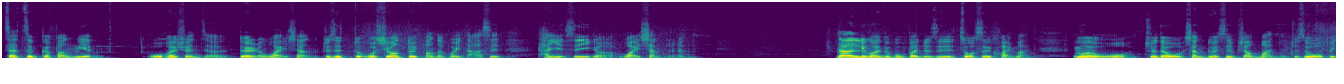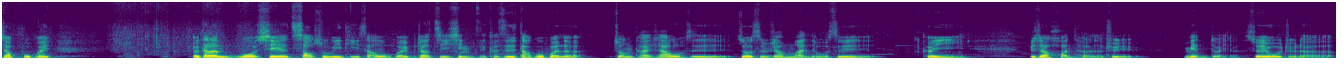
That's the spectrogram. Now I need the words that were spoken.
在这个方面，我会选择对人外向，就是对我希望对方的回答是他也是一个外向的人。那另外一个部分就是做事快慢，因为我觉得我相对是比较慢的，就是我比较不会，呃，当然某些少数议题上我会比较急性子，可是大部分的状态下我是做事比较慢的，我是可以比较缓和的去。面对的，所以我觉得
